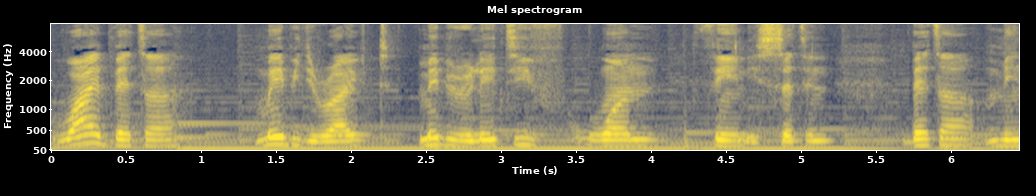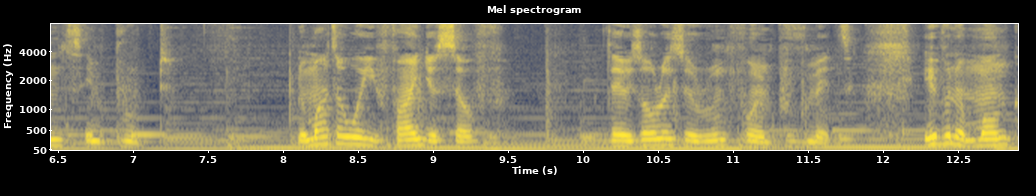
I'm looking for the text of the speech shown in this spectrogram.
Why better may be derived, may be relative, one thing is certain, better means improved. No matter where you find yourself, there is always a room for improvement. Even a monk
